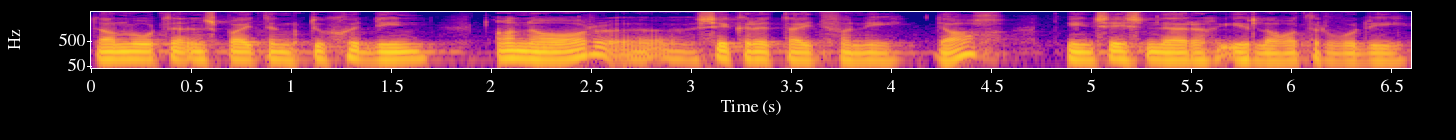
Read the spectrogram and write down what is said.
dan word 'n inspuiting toegedien aan haar uh, sekere tyd van die dag en 36 uur later word die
